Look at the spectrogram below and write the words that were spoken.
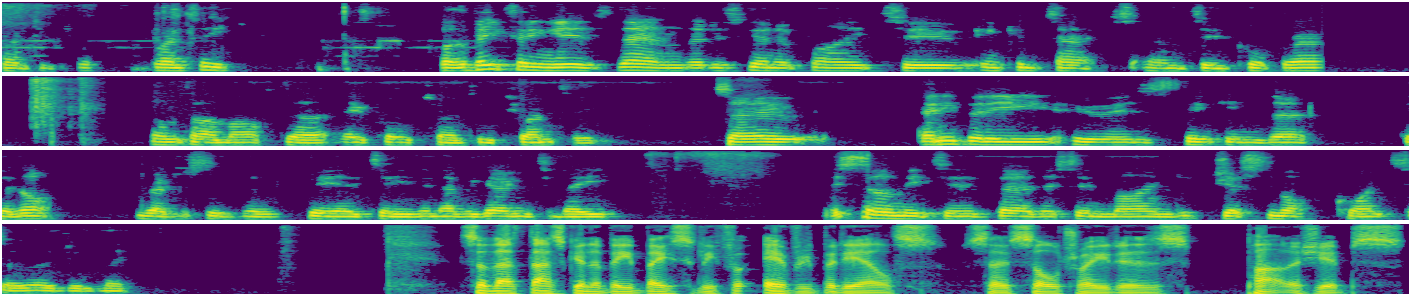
2020. But the big thing is then that it's going to apply to income tax and to corporate sometime after April 2020. So anybody who is thinking that they're not registered with VAT, they're never going to be. They still need to bear this in mind, just not quite so urgently. So that that's going to be basically for everybody else. So sole traders, partnerships,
